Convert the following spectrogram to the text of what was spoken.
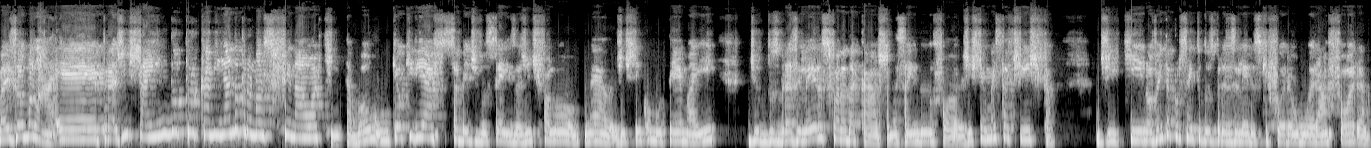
Mas vamos lá, é, pra, a gente está indo pro, caminhando para o nosso final aqui, tá bom? O que eu queria saber de vocês, a gente falou, né? A gente tem como tema aí de, dos brasileiros fora da caixa, né? Saindo fora. A gente tem uma estatística de que 90% dos brasileiros que foram morar fora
